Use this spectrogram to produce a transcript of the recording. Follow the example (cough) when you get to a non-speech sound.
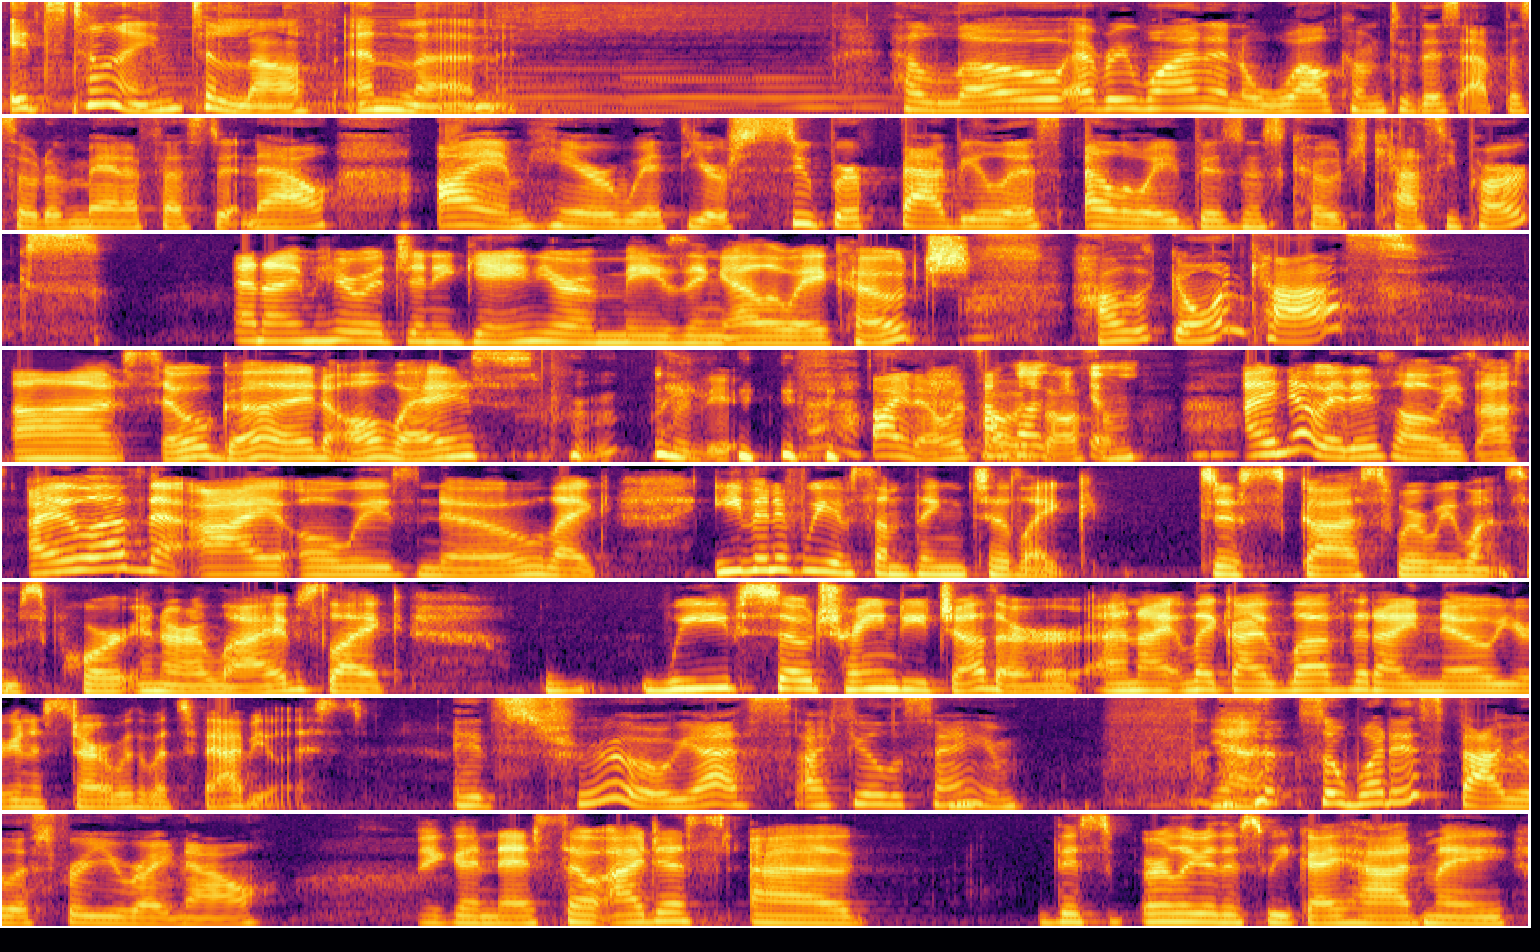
It's time to laugh and learn. Hello, everyone, and welcome to this episode of Manifest It Now. I am here with your super fabulous LOA business coach, Cassie Parks. And I'm here with Jenny Gain, your amazing LOA coach. How's it going, Cass? Uh, so good, always. (laughs) (laughs) I know, it's always awesome. You? I know it is always awesome. I love that I always know, like, even if we have something to like discuss where we want some support in our lives, like we've so trained each other. And I like I love that I know you're gonna start with what's fabulous. It's true, yes. I feel the same. Yeah. (laughs) so what is fabulous for you right now? My goodness. So I just uh this earlier this week I had my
